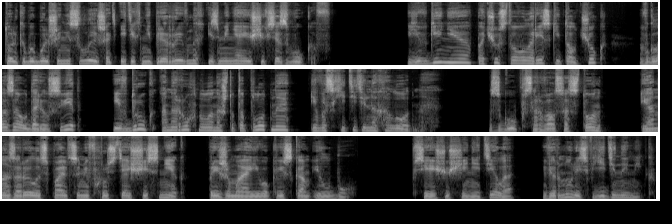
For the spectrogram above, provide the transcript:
только бы больше не слышать этих непрерывных изменяющихся звуков. Евгения почувствовала резкий толчок, в глаза ударил свет, и вдруг она рухнула на что-то плотное и восхитительно холодное. С губ сорвался стон, и она зарылась пальцами в хрустящий снег, прижимая его к вискам и лбу. Все ощущения тела вернулись в единый миг.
